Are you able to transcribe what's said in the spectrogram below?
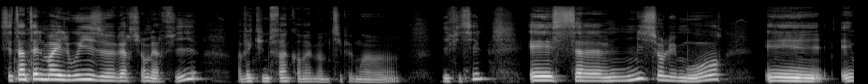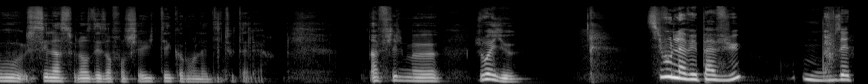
C'est un Thelma et Louise version mère-fille, avec une fin quand même un petit peu moins difficile. Et ça mise sur l'humour, et, et c'est l'insolence des enfants chahutés, comme on l'a dit tout à l'heure. Un film euh, joyeux. Si vous ne l'avez pas vu, vous êtes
